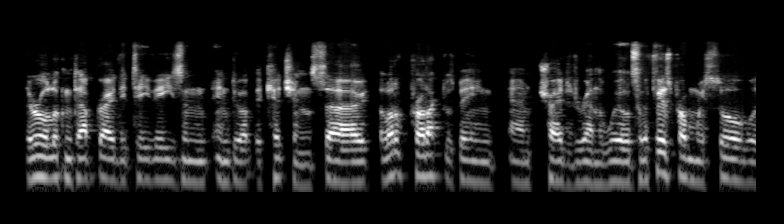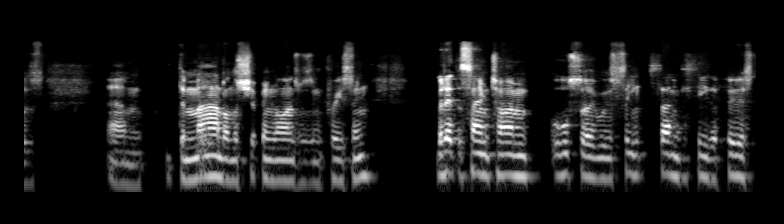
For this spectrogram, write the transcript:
they're all looking to upgrade their TVs and, and do up their kitchens. So a lot of product was being um, traded around the world. So the first problem we saw was um, demand on the shipping lines was increasing. But at the same time, also we're seeing, starting to see the first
